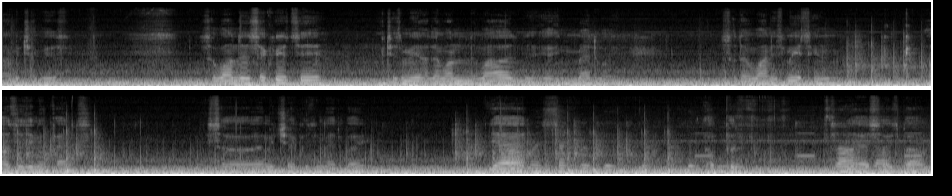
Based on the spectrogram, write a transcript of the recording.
Let me check this. So one in security, which is me, and then one one in medbay. So then one is meeting, causes in events. So let me check with the medbay. Yeah. Yeah, so it's brown.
